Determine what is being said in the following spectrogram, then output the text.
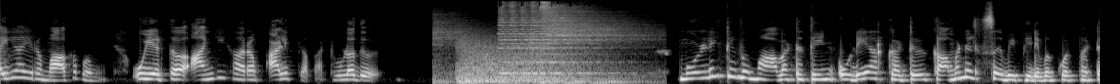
ஐயாயிரமாகவும் உயர்த்த அங்கீகாரம் அளிக்கப்பட்டுள்ளது. முல்லைத்தீவு மாவட்டத்தின் உடையார்கட்டு கமநல சேவை பிரிவுக்குட்பட்ட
